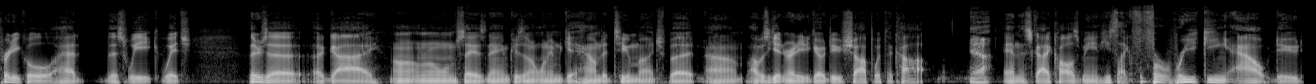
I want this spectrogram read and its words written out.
pretty cool. I had this week, which there's a a guy. I don't, I don't want to say his name because I don't want him to get hounded too much. But um, I was getting ready to go do shop with the cop, yeah. and this guy calls me and he's like freaking out, dude.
